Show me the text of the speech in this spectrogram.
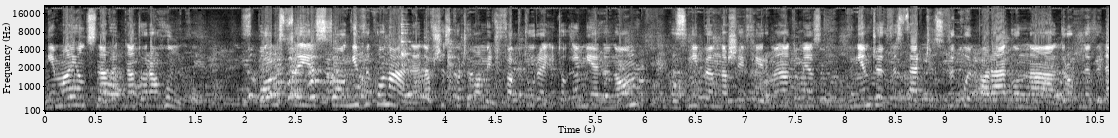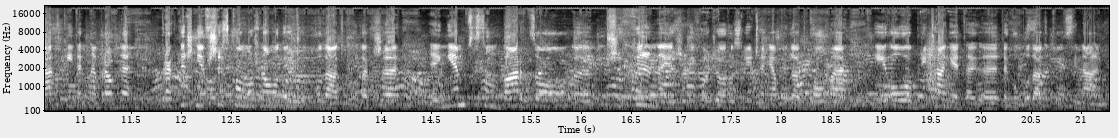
nie mając nawet na to rachunku. W Polsce jest to niewykonalne. Na wszystko trzeba mieć fakturę i to imienną z NIP-em naszej firmy, natomiast w Niemczech wystarczy zwykły paragon na drobne wydatki i tak naprawdę praktycznie wszystko można odjąć od podatku. Także e, Niemcy są bardzo e, przychylne, jeżeli chodzi o rozliczenia podatkowe i o obliczanie te, e, tego podatku finalnie.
